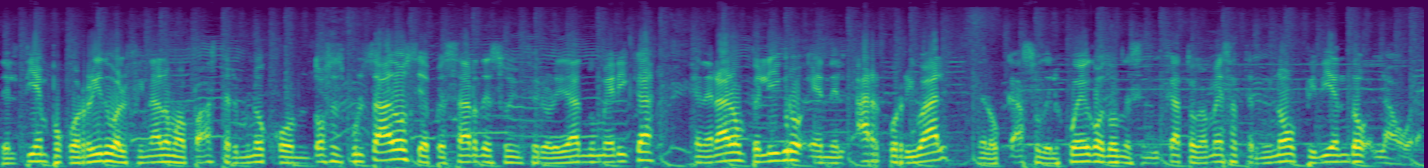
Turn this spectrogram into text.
del tiempo corrido. Al final Omapaz terminó con dos expulsados y a pesar de su inferioridad numérica generaron peligro en el arco rival en el ocaso del juego donde Sindicato Gamesa terminó pidiendo la hora.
